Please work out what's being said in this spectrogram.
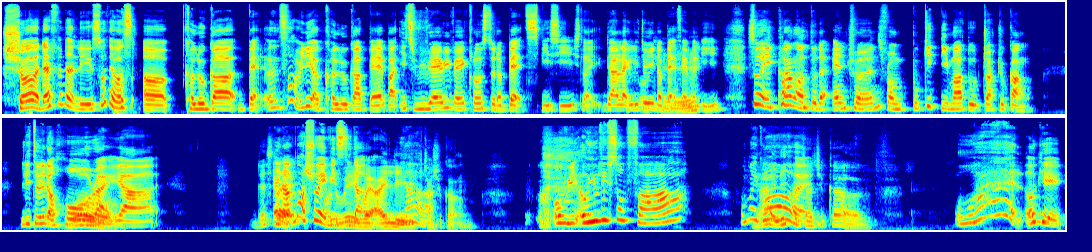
Sure, definitely. So there was a colugo bat. uh, It's not really a colugo bat, but it's very, very close to the bat species. Like they are like literally in the bat family. So it clung onto the entrance from Bukit Timah to Choa Literally the whole Whoa. ride, yeah. That's And like I'm not sure if the it's way the- where I live, yeah. Oh, re- oh, you live so far? Oh my yeah, I live god. in Choa Chu Kang. What? Okay.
